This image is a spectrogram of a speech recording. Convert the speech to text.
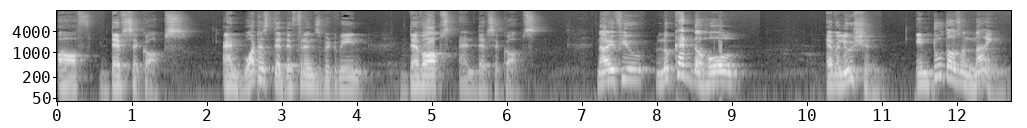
of DevSecOps and what is the difference between DevOps and DevSecOps. Now if you look at the whole evolution in 2009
